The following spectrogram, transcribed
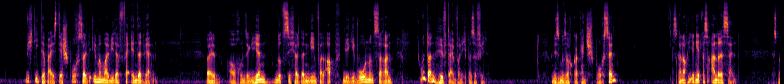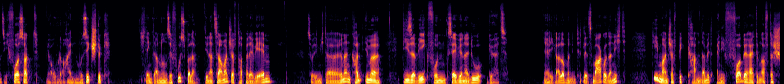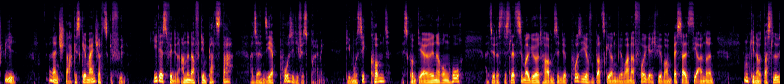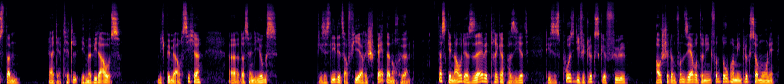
Wichtig dabei ist, der Spruch sollte immer mal wieder verändert werden. Weil auch unser Gehirn nutzt sich halt dann in dem Fall ab, wir gewohnen uns daran und dann hilft einfach nicht mehr so viel. Und es muss auch gar kein Spruch sein. Es kann auch irgendetwas anderes sein, dass man sich vorsagt, ja, oder auch ein Musikstück. Ich denke an unsere Fußballer. Die Nationalmannschaft hat bei der WM, soweit ich mich da erinnern kann, immer dieser Weg von Xavier Naidoo gehört. Ja, egal ob man den Titel jetzt mag oder nicht, die Mannschaft bekam damit eine Vorbereitung auf das Spiel und ein starkes Gemeinschaftsgefühl. Jeder ist für den anderen auf dem Platz da, also ein sehr positives Priming. Die Musik kommt, es kommt die Erinnerung hoch. Als wir das das letzte Mal gehört haben, sind wir positiv auf den Platz gegangen. Wir waren erfolgreich, wir waren besser als die anderen. Und genau das löst dann ja, der Titel immer wieder aus. Und ich bin mir auch sicher, äh, dass wenn die Jungs dieses Lied jetzt auch vier Jahre später noch hören, dass genau derselbe Trigger passiert, dieses positive Glücksgefühl, Ausstellung von Serotonin, von Dopamin, Glückshormone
